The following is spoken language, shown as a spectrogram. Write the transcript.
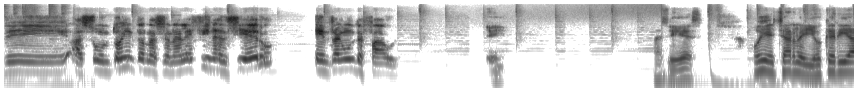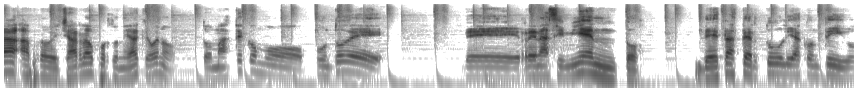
de asuntos internacionales financieros, entra en un default. Sí. Así es. Oye, Charlie, yo quería aprovechar la oportunidad que, bueno, tomaste como punto de, de renacimiento de estas tertulias contigo,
